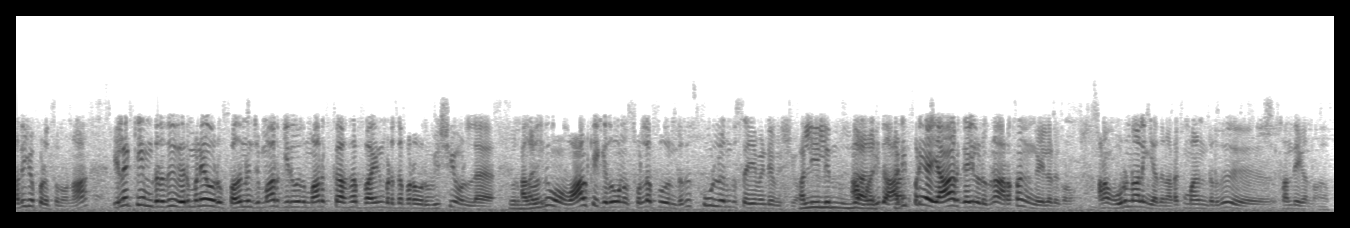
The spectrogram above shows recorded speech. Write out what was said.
அதிகப்படுத்தணும்னா இலக்கியம்ன்றது வெறுமனே ஒரு பதினஞ்சு மார்க் இருபது மார்க்காக பயன்படுத்தப்படுற ஒரு விஷயம் இல்ல. அது வந்து உன் வாழ்க்கைக்கு ஏதோ ஒன்று சொல்ல போகுன்றது ஸ்கூல்ல இருந்து செய்ய வேண்டிய விஷயம். இது அடிப்படையா யார் கையில் எடுக்கணும்? அரசாங்கம் கையில் எடுக்கணும். ஆனா ஒரு நாள் இங்க அது நடக்குமான்றது சந்தேகம் தான்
